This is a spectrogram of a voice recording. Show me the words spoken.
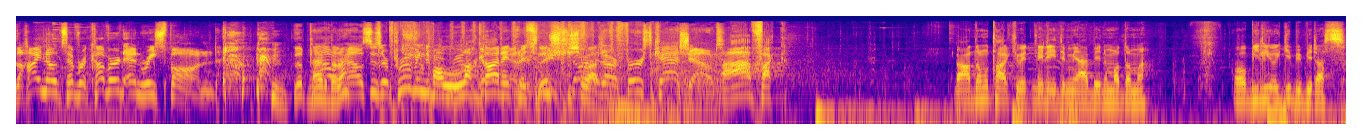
The high notes have recovered and respawned. the powerhouses are proving to be Allah kahretmesin, go-getters. üç They've kişi var. Ah fuck. Ben adamı takip etmeliydim ya benim adamı. O biliyor gibi biraz.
